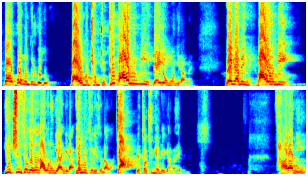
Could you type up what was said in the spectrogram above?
마, 몸은 늙어도 마음은 청춘. 그 마음이 내 영혼이란 말이에요. 왜냐하면 마음이 육신 속에서 나오는 게 아니라 영혼 속에서 나와. 자, 이제 더 중요한 얘기 하나 해보면. 사람이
